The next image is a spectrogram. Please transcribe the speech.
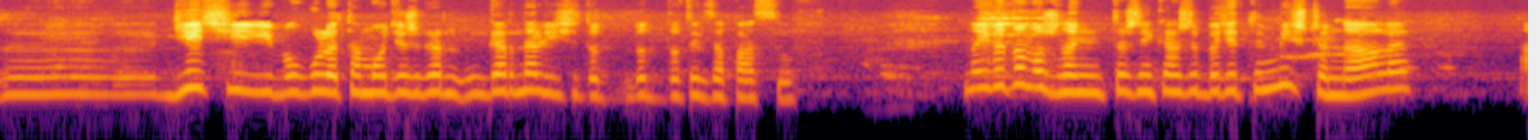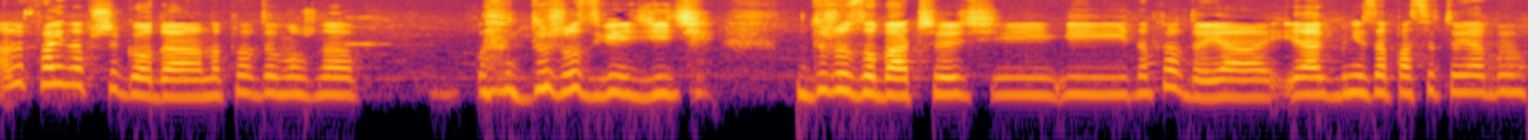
e, dzieci i w ogóle ta młodzież gar- garnęli się do, do, do tych zapasów. No i wiadomo, że no, też nie każdy będzie tym mistrzem, no ale, ale fajna przygoda. Naprawdę można dużo zwiedzić, dużo zobaczyć i, i naprawdę ja, ja jakby nie zapasy, to ja bym,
